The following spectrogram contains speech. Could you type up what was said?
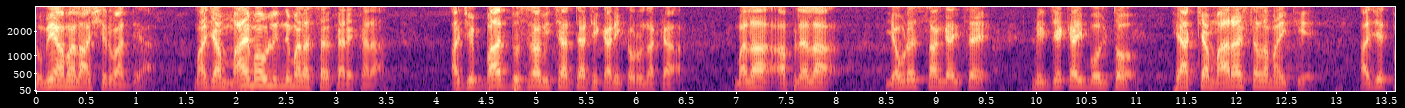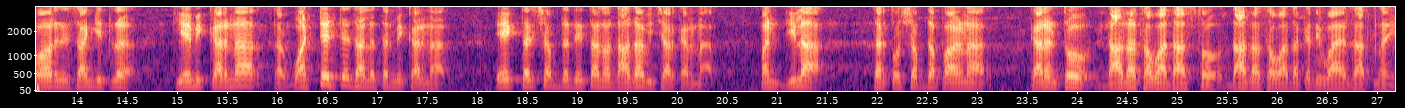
तुम्ही आम्हाला आशीर्वाद द्या. माझ्या मायमाऊलींनी मला सहकार्य करा. अजिबात दुसरा विचार त्या ठिकाणी करू नका. मला आपल्याला एवढंच सांगायचं आहे मी जे काही बोलतो हे अख्ख्या महाराष्ट्राला माहिती आहे. अजित पवारांनी सांगितलं की हे मी करणार तर वाटेल ते झालं तर मी करणार. एक तर शब्द देताना दादा विचार करणार पण दिला तर तो शब्द पाळणार कारण तो दादाचा वादा असतो. दादाचा वादा कधी वाया जात नाही.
